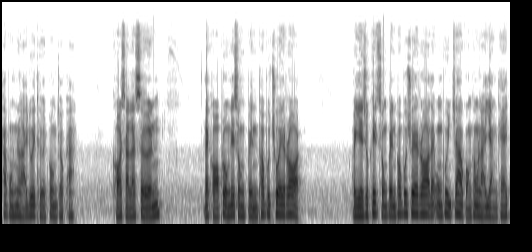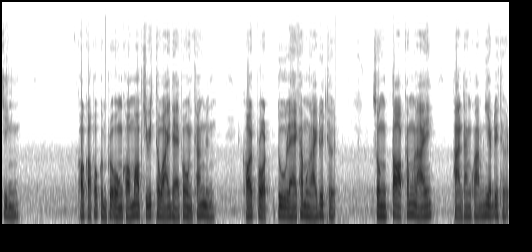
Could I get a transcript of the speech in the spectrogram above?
ข้าพงทั้งหลายด้วยเถิดพระองค์เจ้าค่ะขอสรรเสริญ และขอพระองค์ได้ทรงเป็นพระผู้ช่วยรอด พระเยซูคริสต์ทรงเป็นพระผู้ช่วยรอดและองค์ผู้เป็นเจ้าของข้าพงหลายอย่างแท้จริง ขอขอบพระคุณพระองค์ขอมอบชีวิตถวายแด่พระองค์อีกครั้งหนึ่ง ขอโปรดดูแลข้าพงหลายด้วยเถิด ทรงตอบข้าพงหลายผ่านทางความเงียบด้วยเถิด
